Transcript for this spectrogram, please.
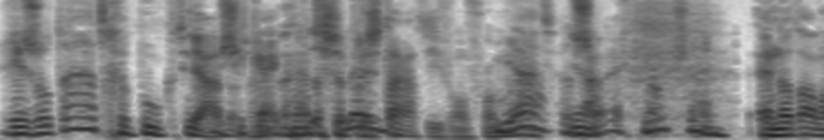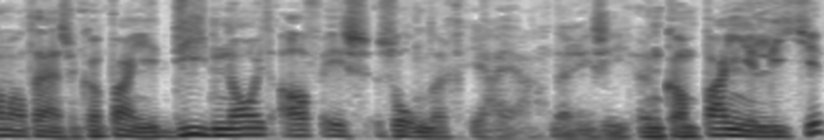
resultaat geboekt. Ja, als je kijkt een, naar dat is een prestatie van formaat. Ja, dat ja. zou echt knap zijn. En dat allemaal tijdens een campagne die nooit af is zonder, ja ja, daar is hij, een campagneliedje.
